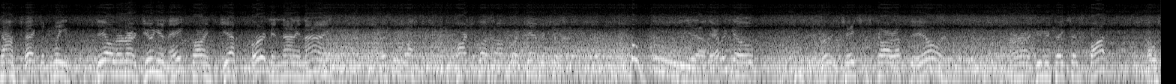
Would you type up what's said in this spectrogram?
contact between Dale Earnhardt Jr. in the 8 car and Jeff Burton in 99. Let's see what Parts Plus onboard camera shows. Oh, yeah, there we go. His car up the hill, and uh, Earnhardt Jr. takes that spot. That was,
